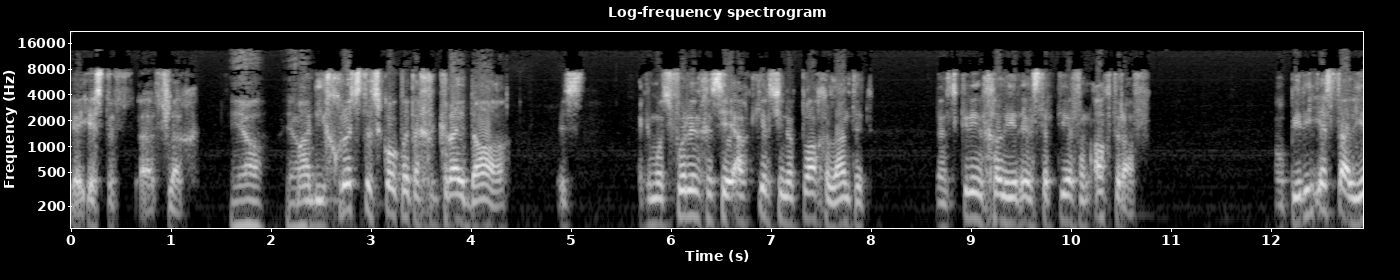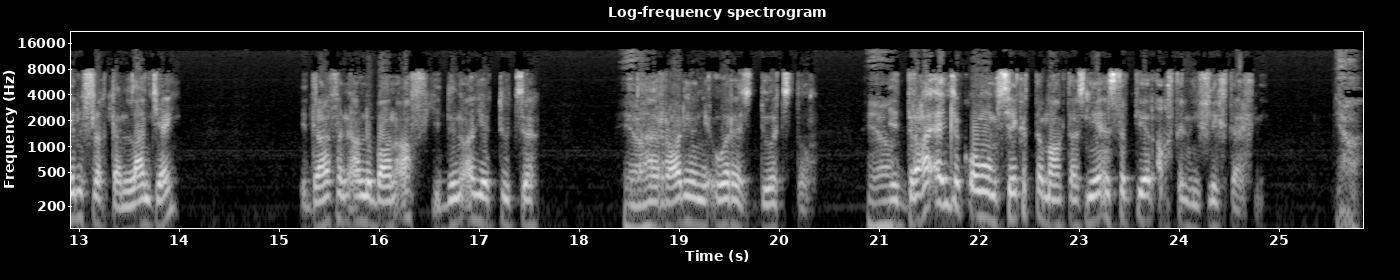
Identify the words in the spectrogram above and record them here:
jou eerste uh, vlug. Ja, ja. Maar die grootste skok wat ek gekry het daar is ek het mos voorheen gesê elke keer as jy nou klaar geland het, dan skree gil hier instrukteur van agteraf. Op hierdie eerste alleenvlug dan land jy Jy draai van die ander baan af, jy doen al jou toetse. Ja. Daai radio in jou ore is doodstil. Ja. Jy draai eintlik om om seker te maak daar's nie 'n instrukteur agter in die vliegtuig nie. Ja.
